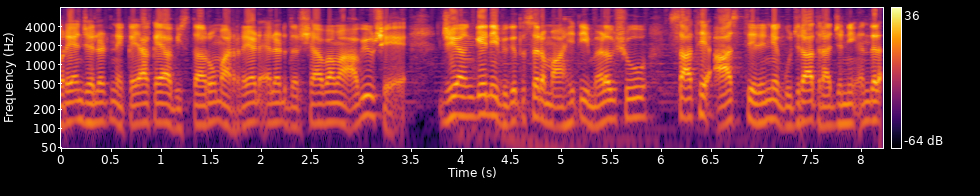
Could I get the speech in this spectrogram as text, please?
ઓરેન્જ એલર્ટ ને કયા કયા વિસ્તારોમાં રેડ એલર્ટ દર્શાવવામાં આવ્યું છે? જે અંગેની વિગતસર માહિતી મેળવશું. સાથે આજથી લઈને ગુજરાત રાજ્યની અંદર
